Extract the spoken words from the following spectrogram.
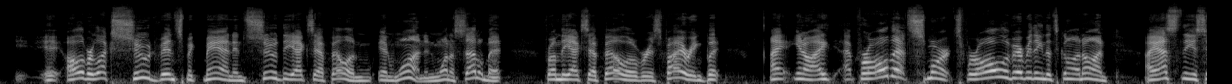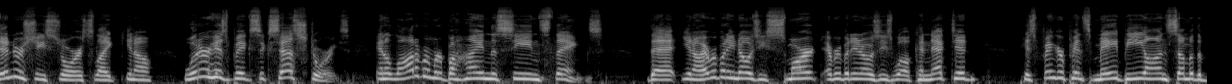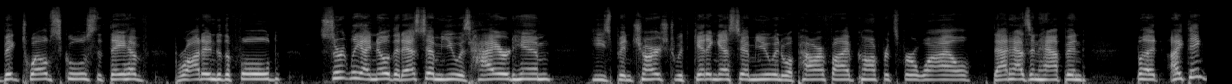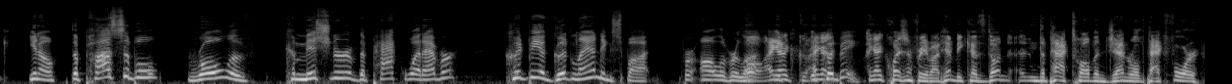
Oliver Luck sued Vince McMahon and sued the XFL and, and won and won a settlement from the XFL over his firing. But I, you know, I for all that smarts, for all of everything that's gone on, I asked this industry source, like, you know, what are his big success stories? And a lot of them are behind the scenes things that you know everybody knows he's smart, everybody knows he's well connected. His fingerprints may be on some of the Big 12 schools that they have brought into the fold. Certainly, I know that SMU has hired him He's been charged with getting SMU into a Power Five conference for a while. That hasn't happened. But I think, you know, the possible role of commissioner of the Pac whatever could be a good landing spot for Oliver Luck. Well, I got, it, I it could be. I got a question for you about him because don't the Pac-12 in general, the Pac-4,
